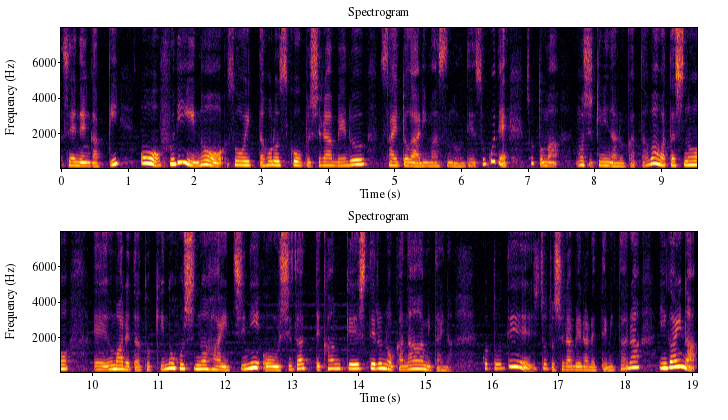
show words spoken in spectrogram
生年月日をフリーのそういったホロスコープ調べるサイトがありますのでそこでちょっとまあもし気になる方は私の、え、生まれた時の星の配置にお牛座って関係してるのかなみたいなことでちょっと調べられてみたら意外な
